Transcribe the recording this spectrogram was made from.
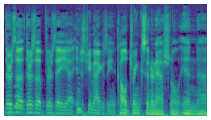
there's a there's a there's a uh, industry magazine called Drinks International in uh,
